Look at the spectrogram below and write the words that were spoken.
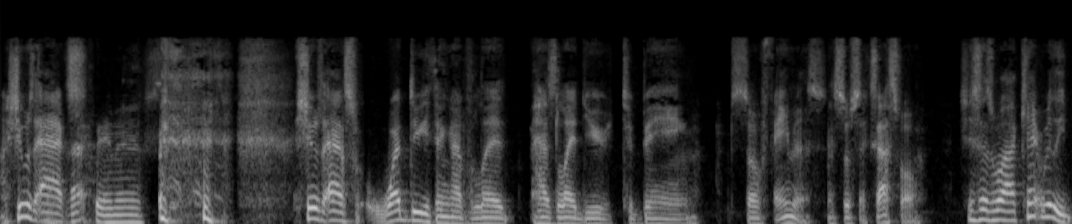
uh, she was asked, famous. she was asked, what do you think have led, has led you to being so famous and so successful? She says, well, I can't really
